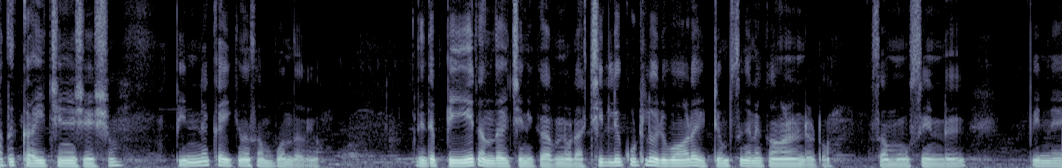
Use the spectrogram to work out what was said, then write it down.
അത് കഴിച്ചതിന് ശേഷം പിന്നെ കഴിക്കുന്ന സംഭവം എന്താ അറിയോ ഇതിന്റെ പേരെന്താ വെച്ചാൽ എനിക്ക് അറിഞ്ഞൂടാ. ചില്ലിക്കൂട്ടിൽ ഒരുപാട് ഐറ്റംസ് ഇങ്ങനെ കാണുന്നുണ്ട് കേട്ടോ. സമൂസയുണ്ട് പിന്നെ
